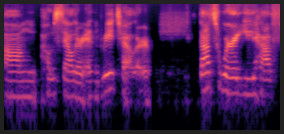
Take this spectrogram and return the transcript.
on wholesaler and retailer, that's where you have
